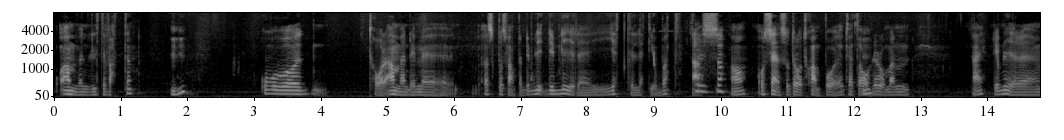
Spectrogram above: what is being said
och använd lite vatten. Mhm. Och tar, använder det med, alltså på svampen. Det blir, det blir eh, jättelätt jobbat. Alltså. Ja, och sen så dra ett schampo och tvätta av Mm. det då. Men nej, det blir eh,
